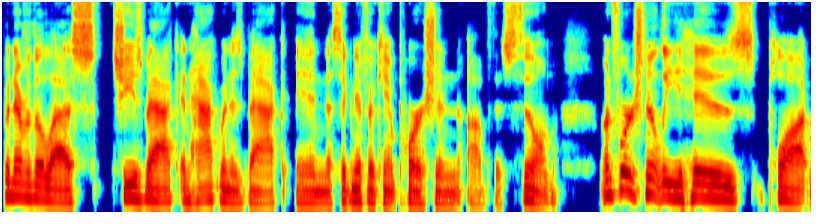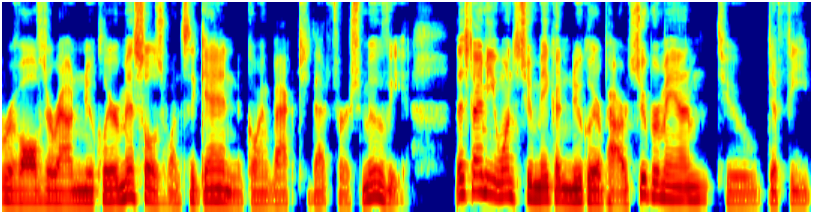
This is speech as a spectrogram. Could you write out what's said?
But nevertheless, she's back and Hackman is back in a significant portion of this film. Unfortunately, his plot revolves around nuclear missiles once again, going back to that first movie. This time he wants to make a nuclear powered Superman to defeat,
